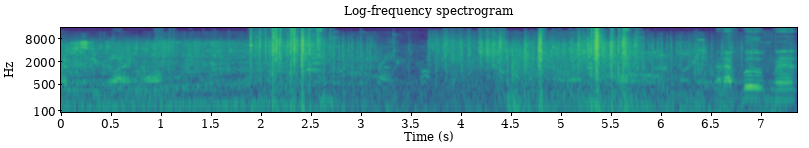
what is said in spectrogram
I just keep dying now. I boom, man.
